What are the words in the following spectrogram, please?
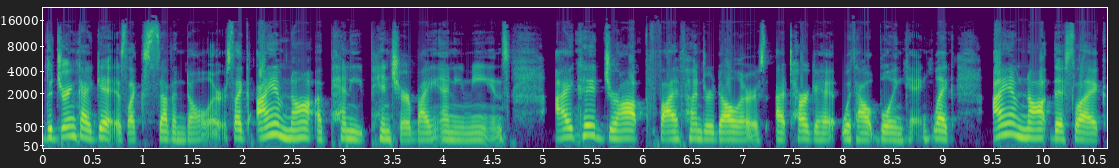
the drink I get is like $7. Like I am not a penny pincher by any means. I could drop $500 at Target without blinking. Like I am not this like,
